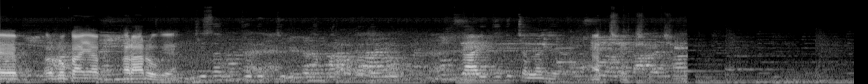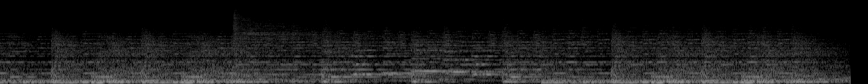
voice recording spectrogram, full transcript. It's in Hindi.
रुका या फरार हो गया? जी सर जो गाड़ी देके चला गया। अच्छा अच्छा अच्छा।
